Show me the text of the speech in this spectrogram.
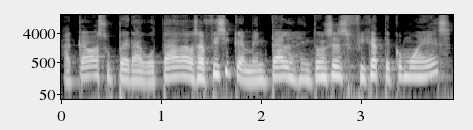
acaba súper agotada, o sea, física y mental. Entonces, fíjate cómo es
